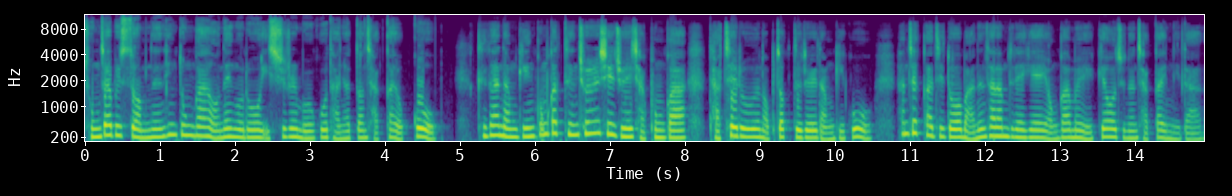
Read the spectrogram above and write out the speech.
종잡을 수 없는 행동과 언행으로 이슈를 몰고 다녔던 작가였고 그가 남긴 꿈같은 초현실주의 작품과 다채로운 업적들을 남기고 현재까지도 많은 사람들에게 영감을 일깨워주는 작가입니다.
